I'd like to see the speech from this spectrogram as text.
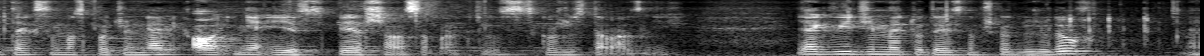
i tak samo z pociągami. O, nie, jest pierwsza osoba, która skorzystała z nich. Jak widzimy, tutaj jest na przykład duży ruch yy,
